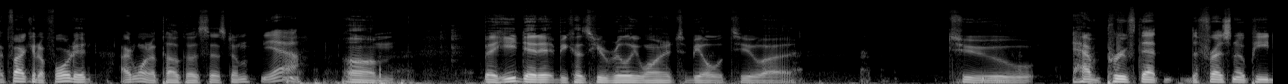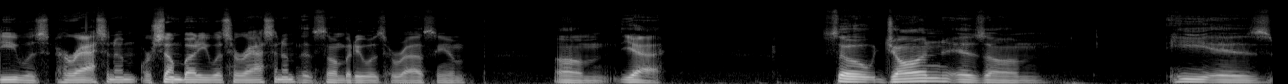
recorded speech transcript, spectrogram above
If I could afford it, I'd want a Pelco system. Yeah. Um, but he did it because he really wanted to be able to. Uh, to Have proof that the Fresno PD was harassing him or somebody was harassing him. that somebody was harassing him. Um, yeah. So John is um he is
